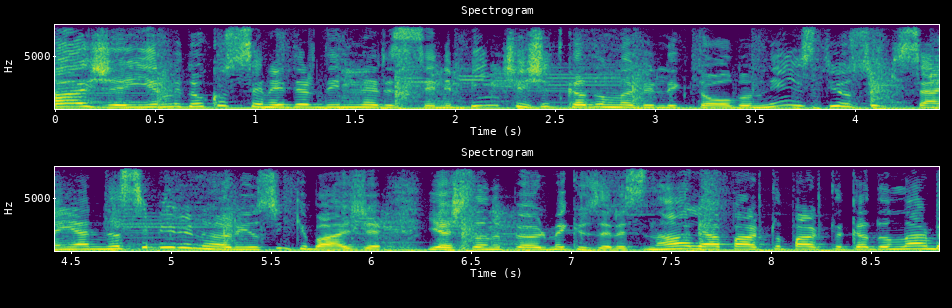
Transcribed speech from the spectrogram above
Bayce 29 senedir dinleriz seni. Bin çeşit kadınla birlikte oldun. Ne istiyorsun ki sen? Yani nasıl birini arıyorsun ki Bayce? Yaşlanıp ölmek üzeresin. Hala farklı farklı kadınlar mı?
